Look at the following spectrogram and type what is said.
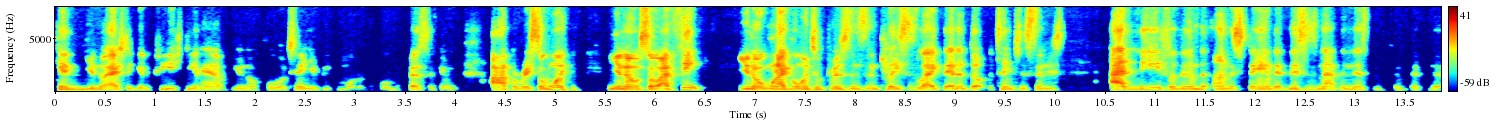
can, you know, actually get a PhD and have, you know, full tenure, be promoted to full professor, can operate. So one, you know, so I think, you know, when I go into prisons and places like that, adult detention centers, I need for them to understand that this is not the, the, the,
